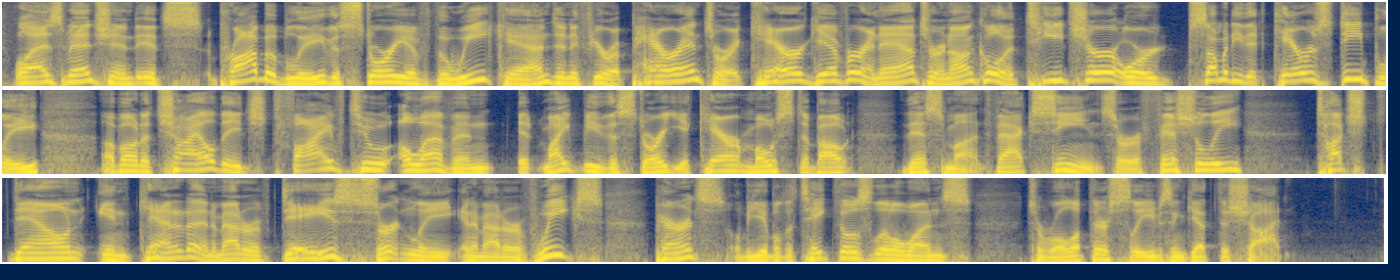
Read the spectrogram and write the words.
Well, as mentioned, it's probably the story of the weekend. And if you're a parent or a caregiver, an aunt or an uncle, a teacher, or somebody that cares deeply about a child aged 5 to 11, it might be the story you care most about this month. Vaccines are officially touched down in Canada in a matter of days, certainly in a matter of weeks. Parents will be able to take those little ones to roll up their sleeves and get the shot.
